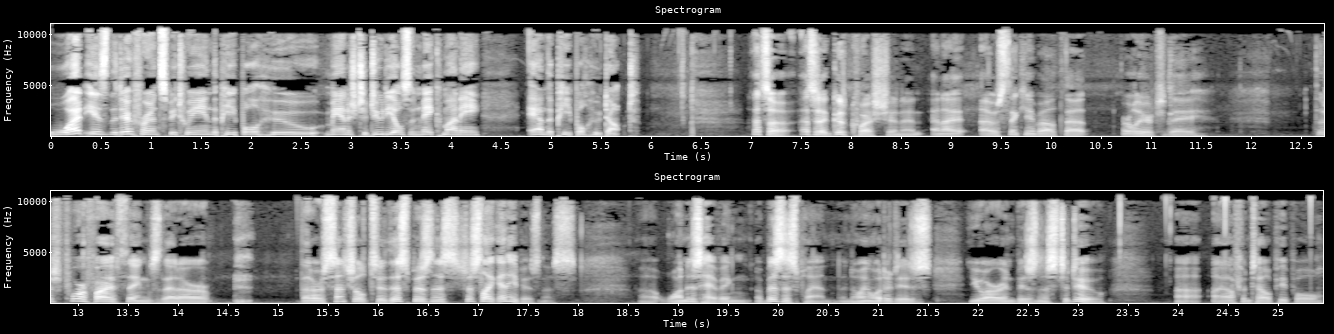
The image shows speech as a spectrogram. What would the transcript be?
what is the difference between the people who manage to do deals and make money and the people who don't? That's a that's a good question, and and I I was thinking about that earlier today. There's four or five things that are that are essential to this business, just like any business. Uh, one is having a business plan and knowing what it is you are in business to do. Uh, I often tell people,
